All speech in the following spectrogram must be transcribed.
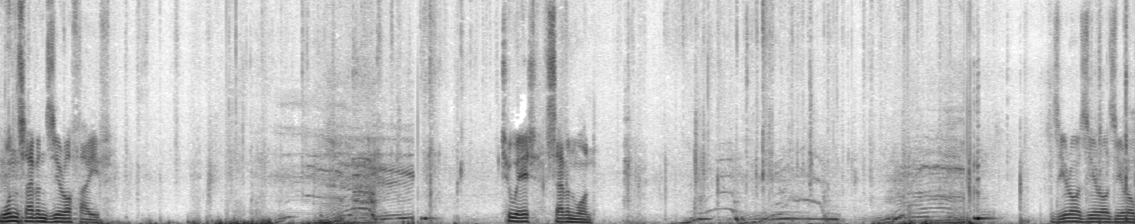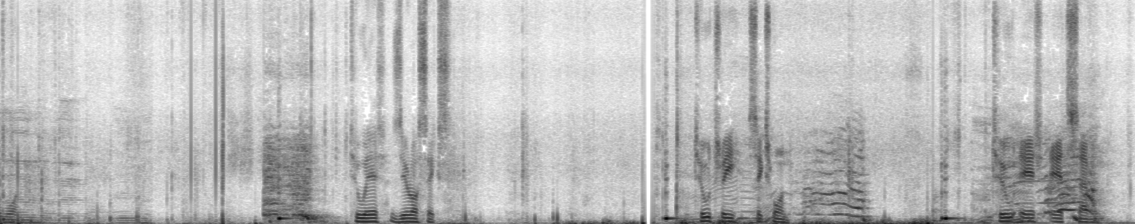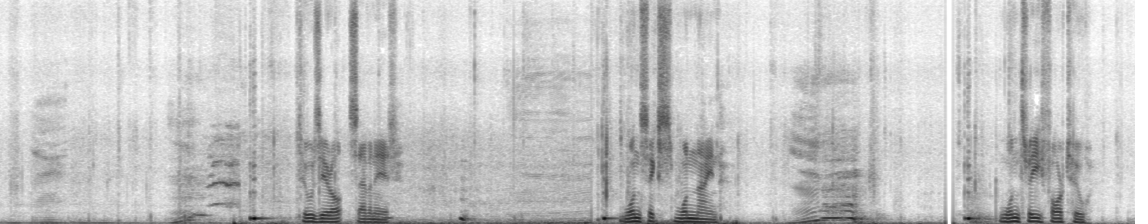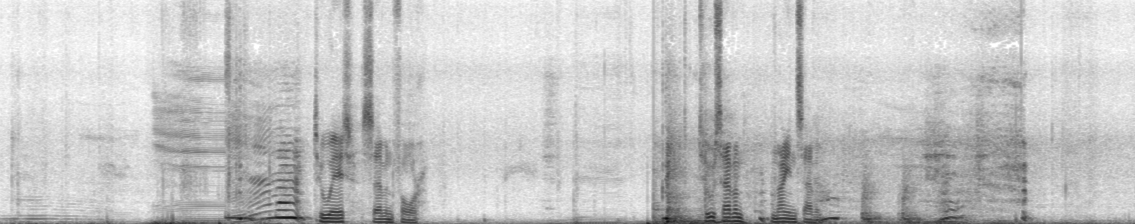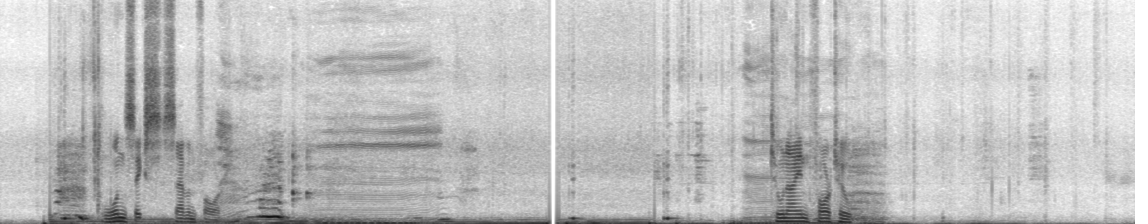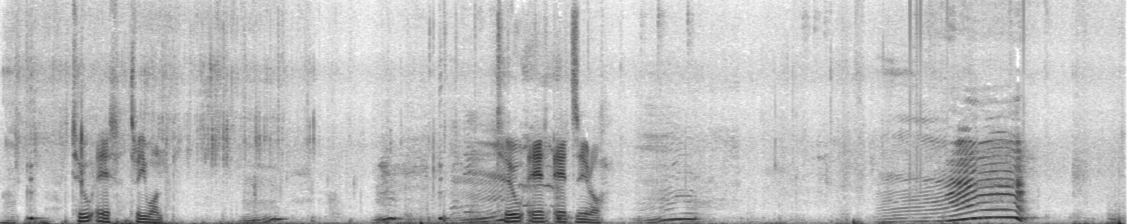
1705. Two eight seven one. Zero zero zero one. Two eight zero six. Two three six one. Two eight eight seven. Two zero seven eight. One six one nine. One three four two. Two eight seven four. Two seven nine seven. One six seven four. Two nine four two. Two eight three one. Two eight eight zero.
